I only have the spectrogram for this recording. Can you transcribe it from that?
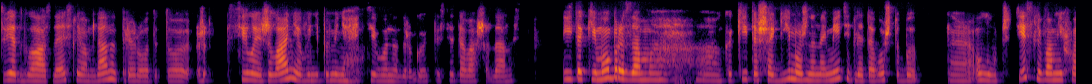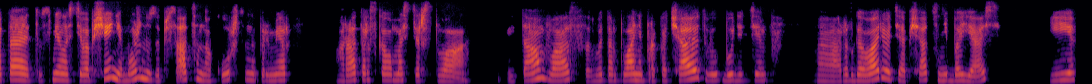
цвет глаз, да, если вам дан от природы, то силой желания вы не поменяете его на другой, то есть это ваша данность. И таким образом, а, какие-то шаги можно наметить для того, чтобы, э, улучшить. Если вам не хватает смелости в общении, можно записаться на курсы, например, ораторского мастерства. И там вас в этом плане прокачают, вы будете, а, разговаривать и общаться, не боясь, и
